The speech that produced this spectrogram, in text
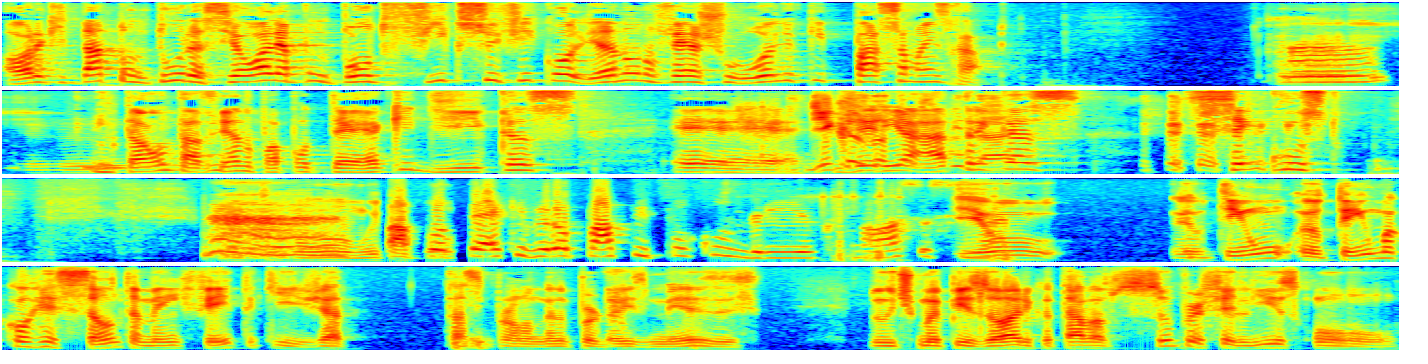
A hora que dá tontura, você olha para um ponto fixo e fica olhando, não fecha o olho que passa mais rápido. Hum. Então, tá vendo? Papotec, dicas, é, dicas geriátricas sem custo. Muito bom, muito Papotec bom. virou papo hipocondríaco. Nossa senhora. Eu, eu, tenho, eu tenho uma correção também feita que já está se prolongando por dois meses do último episódio, que eu estava super feliz com,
